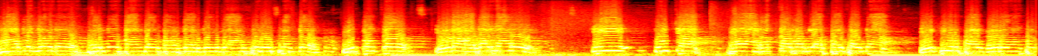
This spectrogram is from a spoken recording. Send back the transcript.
माझे जेवढे बहिणी बांधव भागदार जेवढे असेल उपलब्ध मी तुमचं एवढं आधारी आहे की तुमच्या ह्या रक्तामधल्या पैशाचा एकही रुपये गैरवापर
